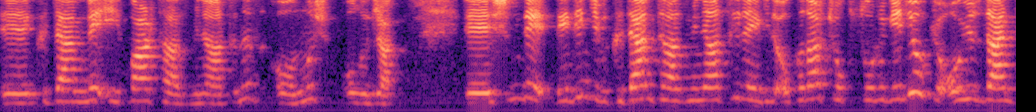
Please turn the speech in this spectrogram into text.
e, kıdem ve ihbar tazminatınız olmuş olacak. E, şimdi dediğim gibi kıdem tazminatı ile ilgili o kadar çok soru geliyor ki o yüzden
